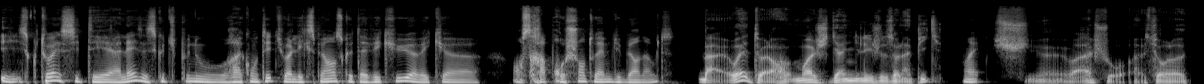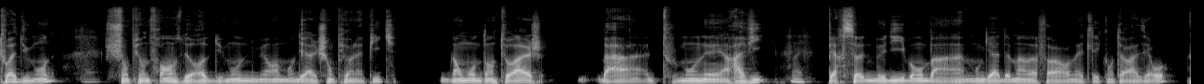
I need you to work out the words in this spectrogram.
Et est-ce que toi, si tu es à l'aise, est-ce que tu peux nous raconter, tu vois, l'expérience que tu as vécue avec euh, en se rapprochant toi-même du burn-out? Bah ouais, toi, alors moi je gagne les Jeux Olympiques. Ouais. Je suis, voilà, je suis sur, le toit du monde. Je suis champion de France, d'Europe, du monde, numéro un mondial, champion olympique dans mon entourage, bah tout le monde est ravi. Ouais. Personne me dit bon ben mon gars demain va falloir remettre les compteurs à zéro.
